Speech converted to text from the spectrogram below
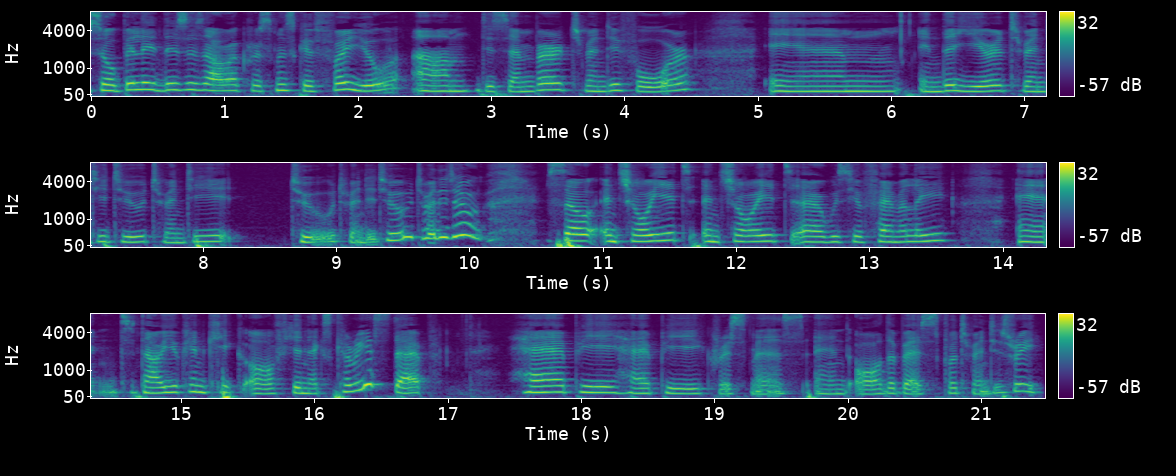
So billy this is our christmas gift for you. Um, december 24 um, in the year 22 22 22 22 so enjoy it enjoy it uh, with your family. And now you can kick off your next career step. Happy happy christmas and all the best for 23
